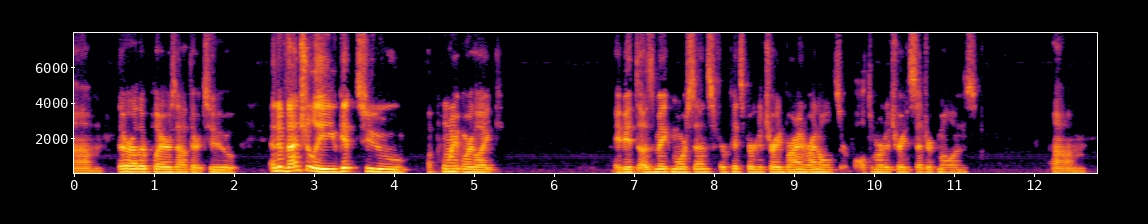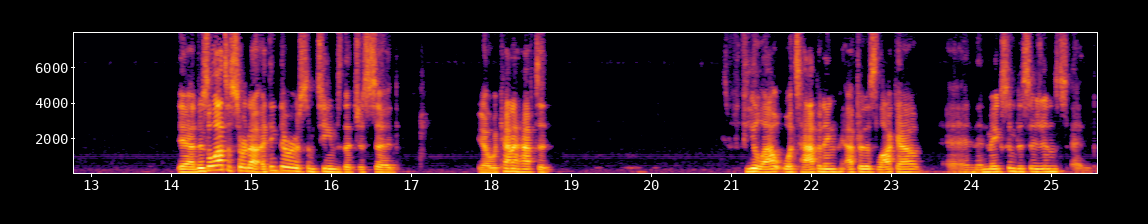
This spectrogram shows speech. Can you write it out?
Um, there are other players out there too, and eventually you get to a point where like maybe it does make more sense for Pittsburgh to trade Bryan Reynolds or Baltimore to trade Cedric Mullins. Um, yeah, there's a lot to sort out. I think there were some teams that just said, you know, we kind of have to feel out what's happening after this lockout and then make some decisions. And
